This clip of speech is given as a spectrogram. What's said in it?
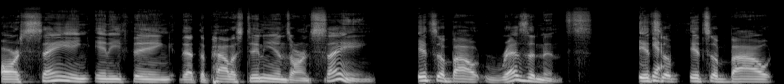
are saying anything that the Palestinians aren't saying. It's about resonance. It's yes. a it's about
